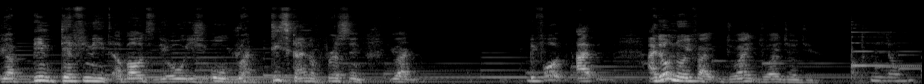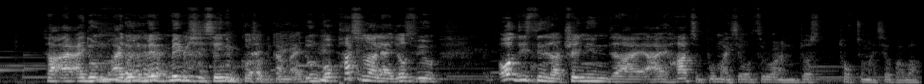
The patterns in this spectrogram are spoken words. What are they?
you are being definite about the whole issue. Oh, you are this kind of person. You are. Before I, I don't know if I do. I do I judge you? No. So I, I don't I don't maybe, maybe she's saying it because of the camera. I don't. But personally, I just feel all these things are training that I, I had to put myself through and just talk to myself about.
